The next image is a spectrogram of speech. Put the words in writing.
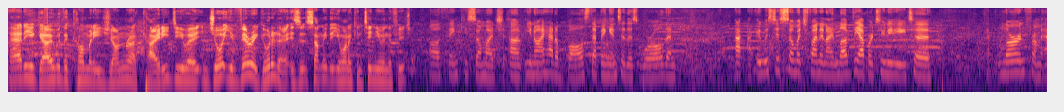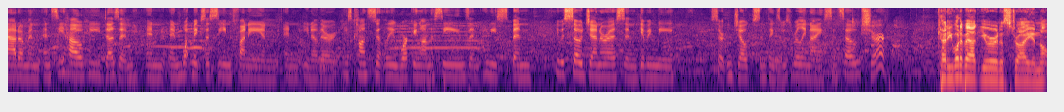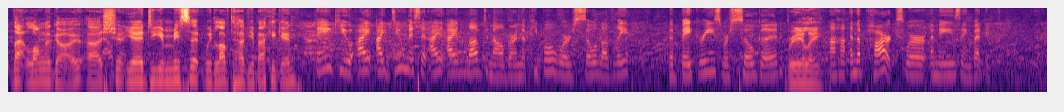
How do you go with the comedy genre, Katie? Do you uh, enjoy it? You're very good at it. Is it something that you want to continue in the future? Oh, thank you so much. Um, you know, I had a ball stepping into this world, and I, it was just so much fun, and I loved the opportunity to learn from Adam and, and see how he does it and, and, and what makes a scene funny and, and you know he's constantly working on the scenes and he's been he was so generous in giving me certain jokes and things it was really nice and so sure Katie, what about you were in Australia not that long ago? Uh, should, yeah, do you miss it? We'd love to have you back again. Thank you. I, I do miss it. I, I loved Melbourne. The people were so lovely. The bakeries were so good. Really? Uh-huh. And the parks were amazing. But it,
